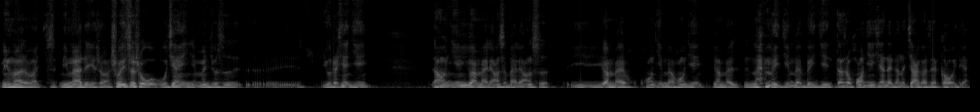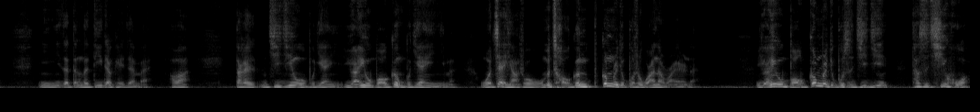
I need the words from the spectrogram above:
明白了吧？明白这意思吧？所以这时候我建议你们就是呃有点现金，然后您愿买粮食买粮食，愿买黄金买黄金，愿买 买美金买美金。但是黄金现在可能价格再高一点，你你再等它低点可以再买，好吧？大概基金我不建议，原油宝更不建议你们。我再想说，我们草根根本就不是玩那玩意儿的，原油宝根本就不是基金，它是期货。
